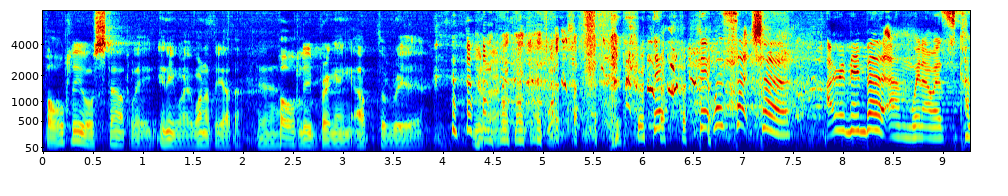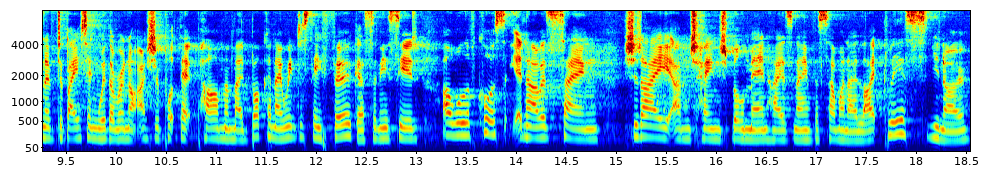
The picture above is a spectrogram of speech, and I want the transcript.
Boldly or stoutly? Anyway, one or the other. Yeah. Boldly bringing up the rear. You know? that, that was such a. I remember um, when I was kind of debating whether or not I should put that poem in my book, and I went to see Fergus, and he said, "Oh well, of course." And I was saying, should I um, change Bill Manhire's name for someone I like less? You know.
